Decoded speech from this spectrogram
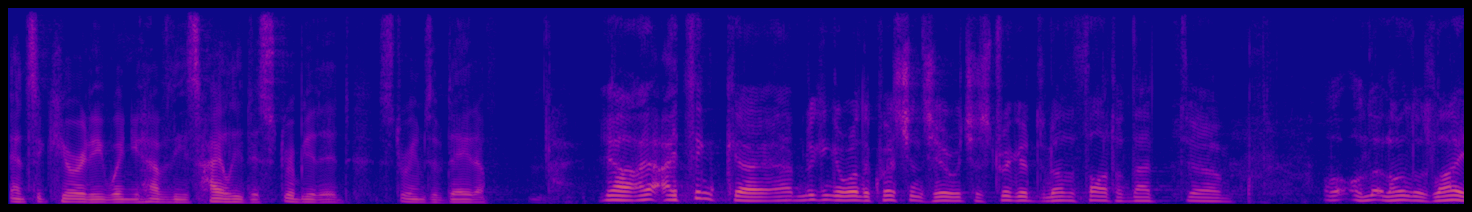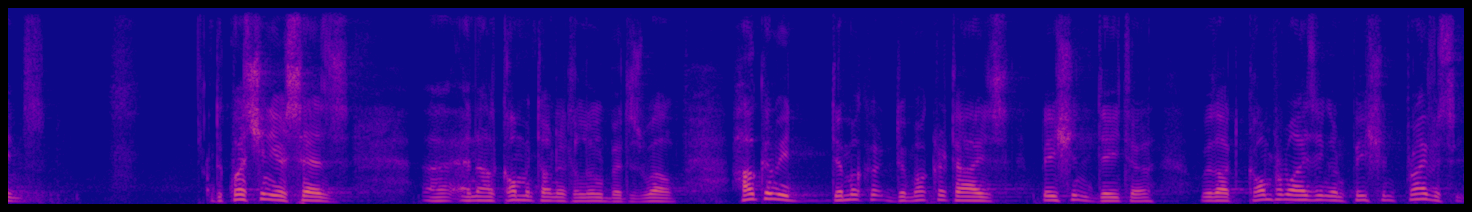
and security when you have these highly distributed streams of data? Yeah, I, I think uh, I'm looking at one of the questions here, which has triggered another thought on that, o- on, along those lines. The question here says, uh, and I'll comment on it a little bit as well. How can we democ- democratize patient data without compromising on patient privacy?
